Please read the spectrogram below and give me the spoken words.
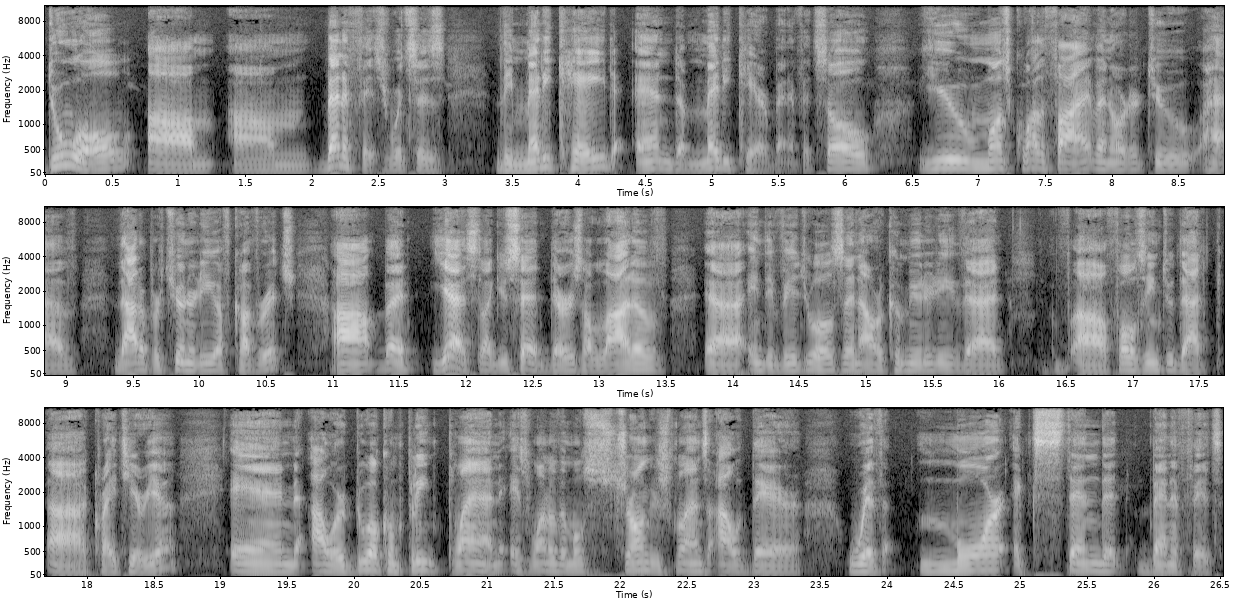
dual um, um, benefits, which is the Medicaid and the Medicare benefits. So you must qualify in order to have that opportunity of coverage. Uh, but yes, like you said, there's a lot of uh, individuals in our community that uh, falls into that uh, criteria. And our dual complete plan is one of the most strongest plans out there with more extended benefits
